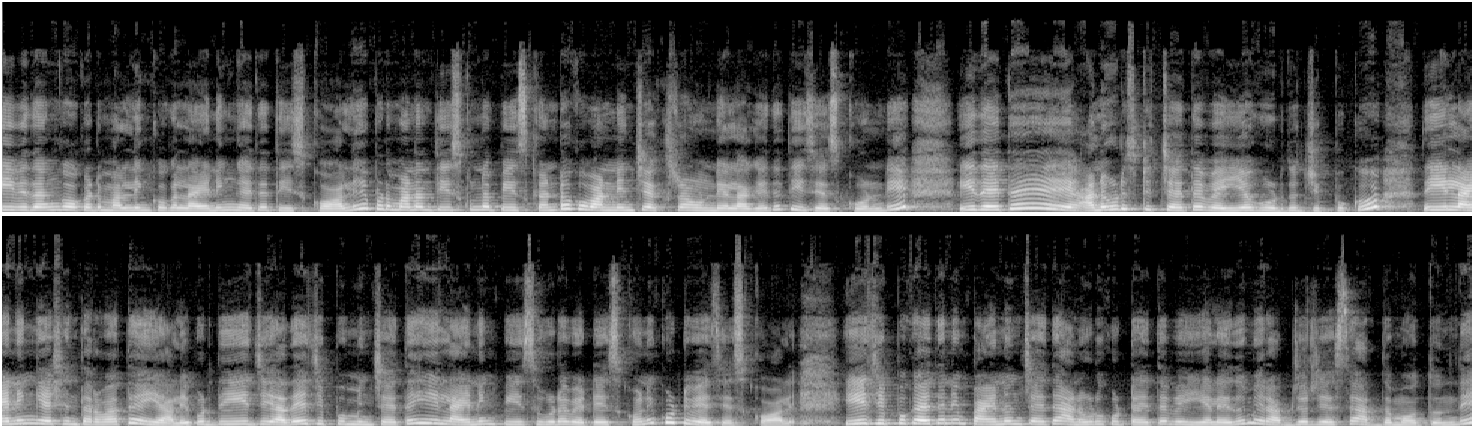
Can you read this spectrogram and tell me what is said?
ఈ విధంగా ఒకటి మళ్ళీ ఇంకొక లైనింగ్ అయితే తీసుకోవాలి. ఇప్పుడు మనం తీసుకున్న పీస్ కంటే ఒక వన్ ఇంచ్ ఎక్స్ట్రా ఉండేలాగైతే తీసేసుకోండి. ఇదైతే అనుగుడు స్టిచ్ అయితే వేయకూడదు జిప్పుకు. ఈ లైనింగ్ వేసిన తర్వాత వేయాలి. ఇప్పుడు ఈ జి- అదే జిప్పు మించి అయితే ఈ లైనింగ్ పీస్ కూడా పెట్టేసుకొని కుట్టు వేసేసుకోవాలి. ఈ జిప్పుకి అయితే నేను పైనుంచి అయితే అనుగుడు కుట్టు అయితే వేయలేదు. మీరు అబ్జర్వ్ చేస్తే అర్థమవుతుంది.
